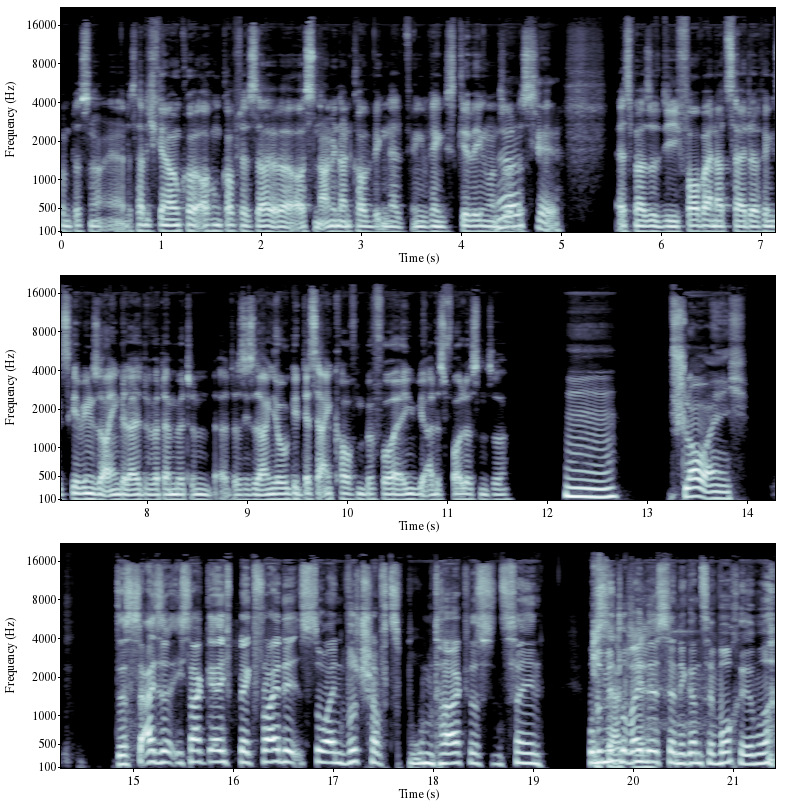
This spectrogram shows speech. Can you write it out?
Kommt das noch? Ja, das hatte ich genau auch im Kopf, dass da aus dem Amiland kommt, wegen wegen Thanksgiving und so. ja Dass okay. erstmal so die Vorweihnachtszeit der Thanksgiving so eingeleitet wird damit und äh, dass sie sagen, jo, geht jetzt einkaufen, bevor irgendwie alles voll ist und so. Hm. Schlau eigentlich. Das, also, ich sag ehrlich, Black Friday ist so ein Wirtschaftsboom-Tag, das ist insane. Oder Ich mittlerweile dir. ist ja eine ganze Woche immer.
